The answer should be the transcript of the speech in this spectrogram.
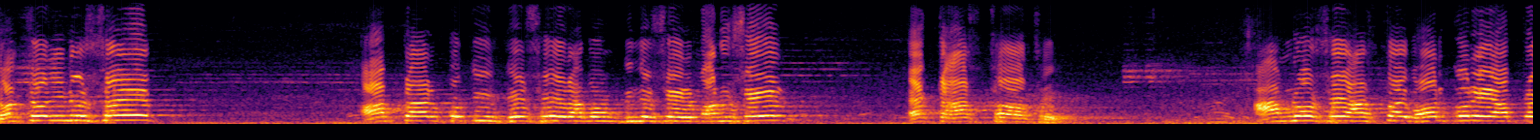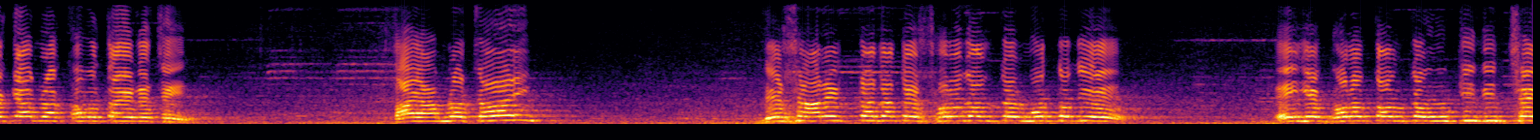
ডক্টর ইনুর সাহেব, আপনার প্রতি দেশের এবং বিদেশের মানুষের একটা আস্থা আছে। আমরা সেই আস্থায় ভর করে আপনাকে আমরা ক্ষমতায় এনেছি। তাই আমরা চাই দেশে আরেকটা যাতে ষড়যন্ত্রের মধ্য দিয়ে এই যে গণতন্ত্র উঁকি দিচ্ছে,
